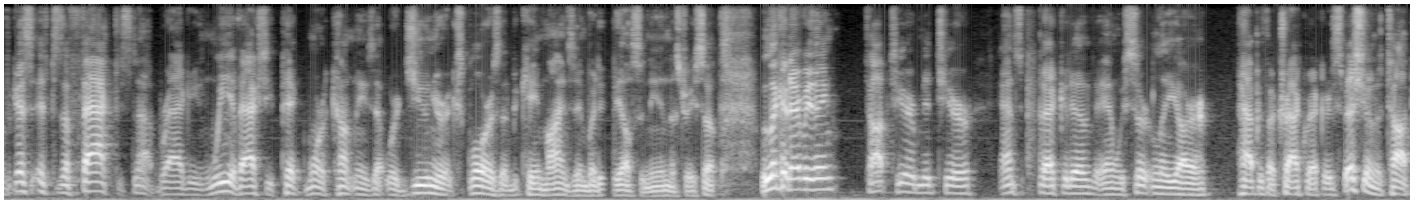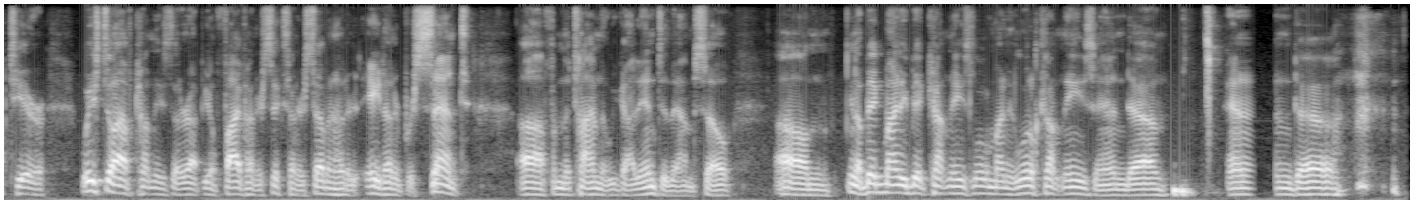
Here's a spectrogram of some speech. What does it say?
I guess if it's a fact, it's not bragging. We have actually picked more companies that were junior explorers that became mines than anybody else in the industry. So we look at everything top tier, mid tier, and speculative, and we certainly are happy with our track record, especially on the top tier we still have companies that are up, you know, 500, 600, 700, 800 percent uh, from the time that we got into them. So, um, you know, big money, big companies, little money, little companies, and uh, and uh,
